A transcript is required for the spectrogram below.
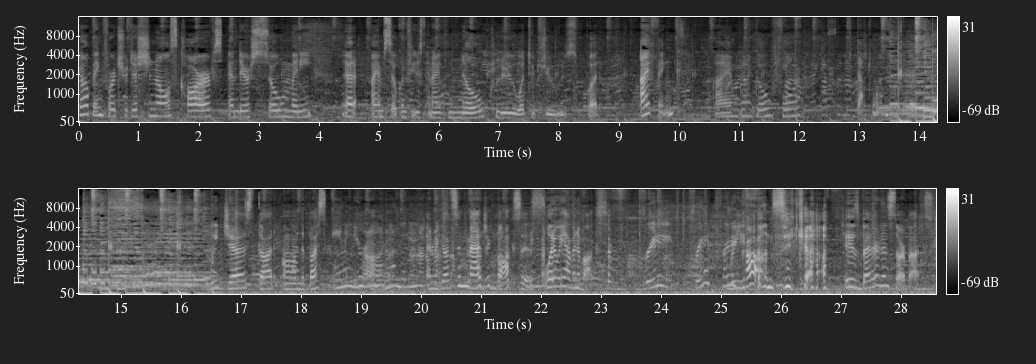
Shopping for traditional scarves and there's so many that I am so confused and I have no clue what to choose. But I think I am gonna go for that one. We just got on the bus in Iran and we got some magic boxes. What do we have in a box? A really, really pretty really cup. fancy cup. It is better than Starbucks.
